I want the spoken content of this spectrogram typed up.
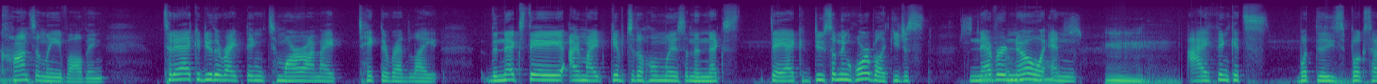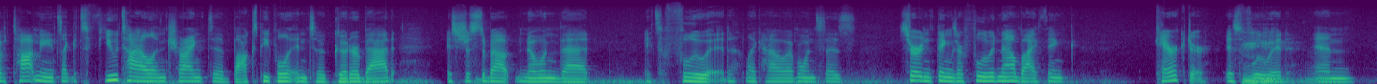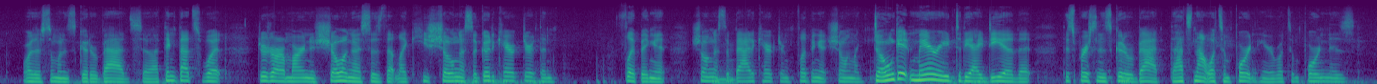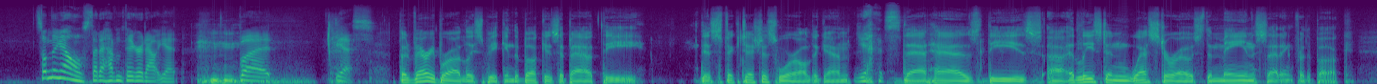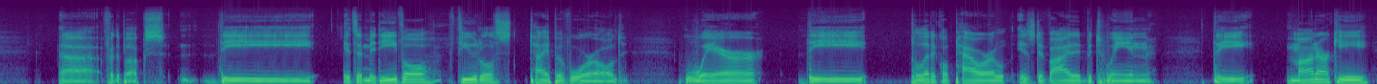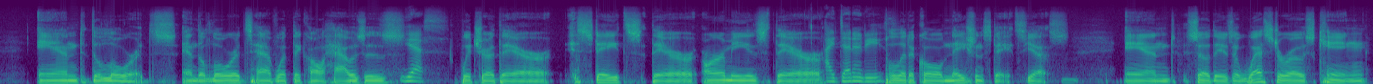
constantly evolving. Today I could do the right thing. Tomorrow I might take the red light. The next day I might give to the homeless, and the next day I could do something horrible. Like you just Steal never know. And I think it's what these books have taught me. It's like it's futile in trying to box people into good or bad. It's just about knowing that it's fluid. Like how everyone says certain things are fluid now, but I think character is fluid and whether someone is good or bad. So I think that's what George R. R. Martin is showing us is that like he's showing us a good character, then flipping it, showing us a bad character and flipping it, showing like don't get married to the idea that this person is good or bad. That's not what's important here. What's important is something else that I haven't figured out yet. but yes, But very broadly speaking, the book is about the this fictitious world again. Yes. That has these, uh, at least in Westeros, the main setting for the book, uh, for the books, the it's a medieval feudal type of world where the political power is divided between the monarchy and the lords, and the lords have what they call houses yes, which are their estates, their armies, their identities. political nation states. Yes. And so there's a Westeros king,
